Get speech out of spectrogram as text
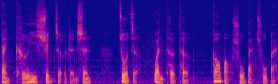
但可以选择人生。作者：万特特，高宝书版出版。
